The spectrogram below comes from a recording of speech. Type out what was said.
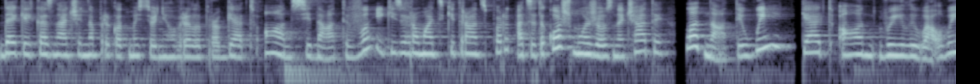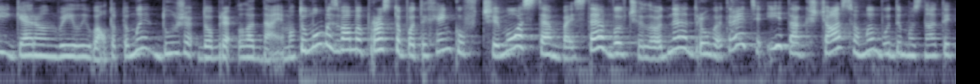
декілька значень. Наприклад, ми сьогодні говорили про get on, сідати в якийсь громадський транспорт, а це також може означати ладнати. We get on really well. We get on really well. Тобто ми дуже добре ладнаємо. Тому ми з вами просто потихеньку вчимо степ бай степ, вивчили одне, друге, третє, і так з часом ми будемо знати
